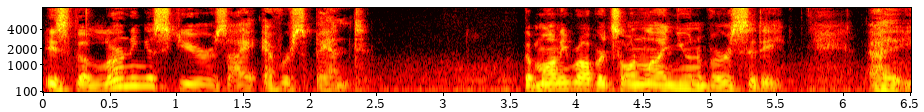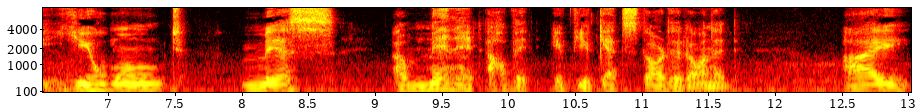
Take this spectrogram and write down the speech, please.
is the learningest years I ever spent. The Monty Roberts Online University, uh, you won't miss a minute of it if you get started on it. I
